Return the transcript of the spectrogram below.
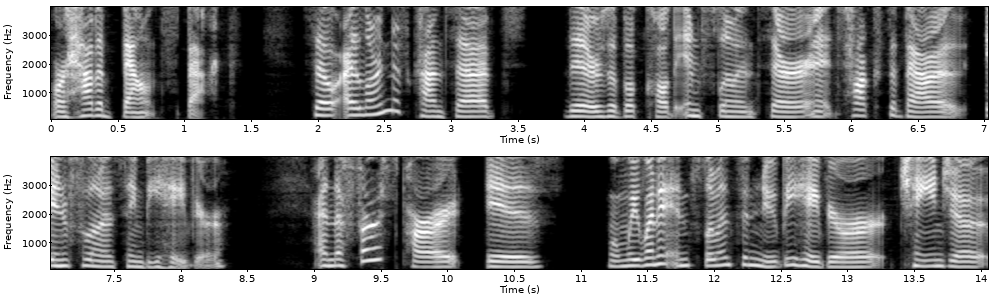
or how to bounce back. So I learned this concept. There's a book called Influencer and it talks about influencing behavior. And the first part is when we want to influence a new behavior or change a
